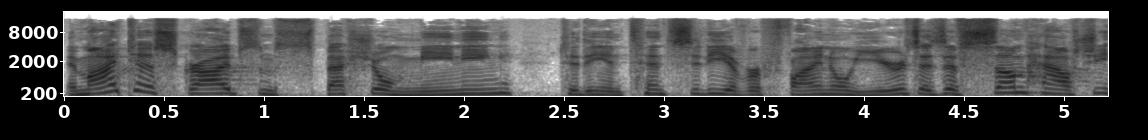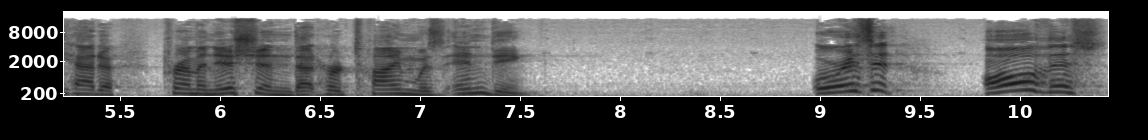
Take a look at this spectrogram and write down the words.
Am I to ascribe some special meaning to the intensity of her final years, as if somehow she had a premonition that her time was ending? Or is it all this,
